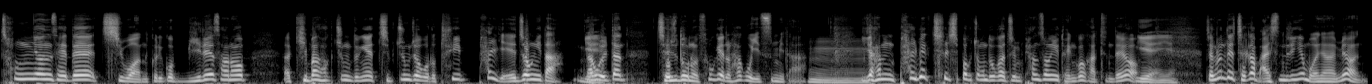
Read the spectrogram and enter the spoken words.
청년 세대 지원 그리고 미래 산업 어, 기반 확충 등에 집중적으로 투입할 예정이다라고 예. 일단 제주도는 소개를 하고 있습니다. 음. 이게 한 870억 정도가 지금 편성이 된 것 같은데요. 예, 예. 자 그런데 제가 말씀드린 게 뭐냐면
